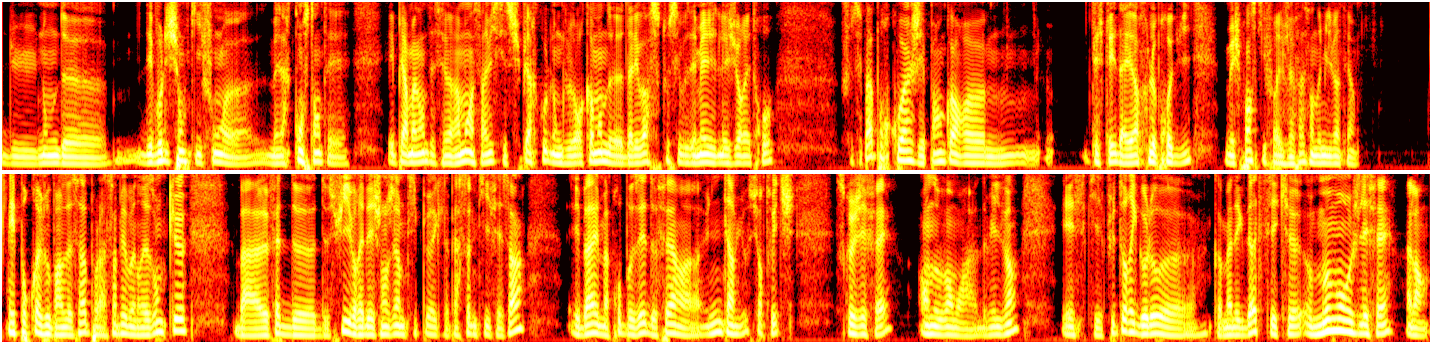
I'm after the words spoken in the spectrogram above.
du nombre d'évolutions qu'ils font euh, de manière constante et, permanente. Et c'est vraiment un service qui est super cool. Donc je vous recommande d'aller voir, surtout si vous aimez les jeux rétro. Je sais pas pourquoi, j'ai pas encore euh, testé d'ailleurs le produit, mais je pense qu'il faudrait que je le fasse en 2021. Et pourquoi je vous parle de ça? Pour la simple et bonne raison que bah, le fait de, suivre et d'échanger un petit peu avec la personne qui fait ça, et eh ben, il m'a proposé de faire euh, une interview sur Twitch, ce que j'ai fait en novembre 2020. Et ce qui est plutôt rigolo euh, comme anecdote, c'est qu'au moment où je l'ai fait, alors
